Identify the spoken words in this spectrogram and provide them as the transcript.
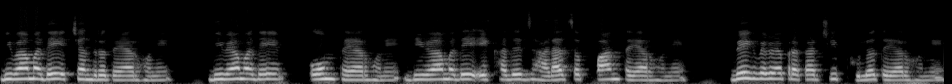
दिव्यामध्ये चंद्र तयार होणे दिव्यामध्ये ओम तयार होणे दिव्यामध्ये एखादे झाडाचं पान तयार होणे वेगवेगळ्या प्रकारची फुलं तयार होणे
